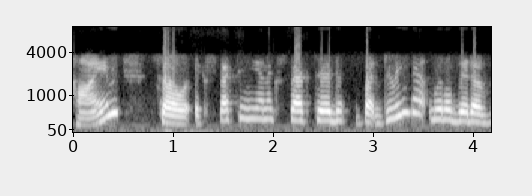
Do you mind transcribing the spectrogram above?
time so expecting the unexpected, but doing that little bit of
